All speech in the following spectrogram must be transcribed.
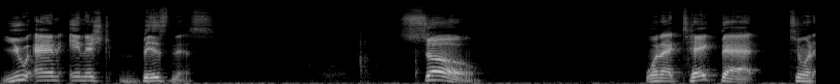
UN inished business. So when I take that to an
